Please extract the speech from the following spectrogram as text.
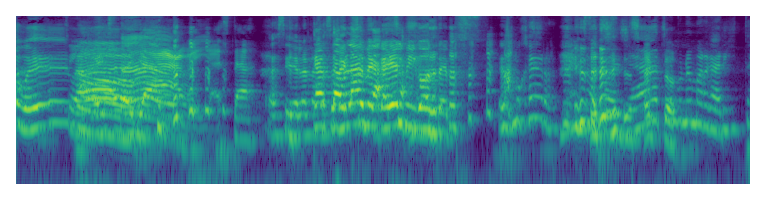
Ah, bueno. Claro, Ahí está. ya, ya está. Así de la nada. Se me, se me cae el bigote. Es mujer. Ya, tengo una margarita.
